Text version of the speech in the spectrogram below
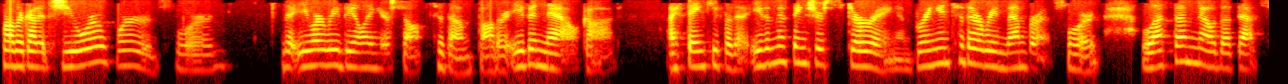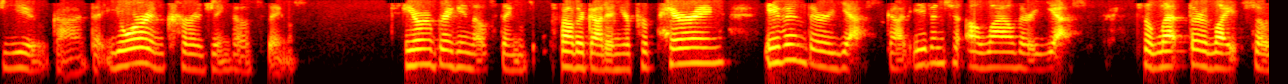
Father God, it's your words, Lord, that you are revealing yourself to them, Father, even now, God. I thank you for that. Even the things you're stirring and bringing to their remembrance, Lord, let them know that that's you, God, that you're encouraging those things. You're bringing those things, Father God, and you're preparing even their yes, God, even to allow their yes to let their light so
